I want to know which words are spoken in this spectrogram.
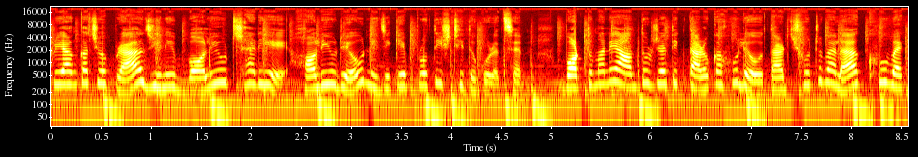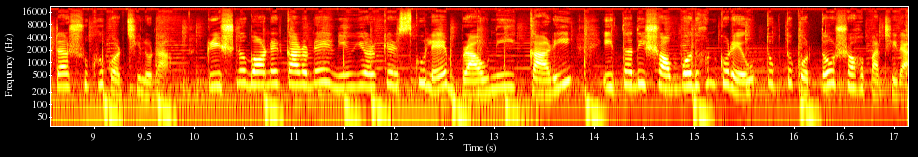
প্রিয়াঙ্কা চোপড়া, যিনি বলিউড ছাড়িয়ে হলিউডেও নিজেকে প্রতিষ্ঠিত করেছেন। বর্তমানে আন্তর্জাতিক তারকা হলেও তার ছোটবেলা খুব একটা সুখকর ছিল না। কৃষ্ণবর্ণের কারণে নিউ ইয়র্কের স্কুলে ব্রাউনি, কারি ইত্যাদি সম্বোধন করে উত্তক্ত করত সহপাঠীরা।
